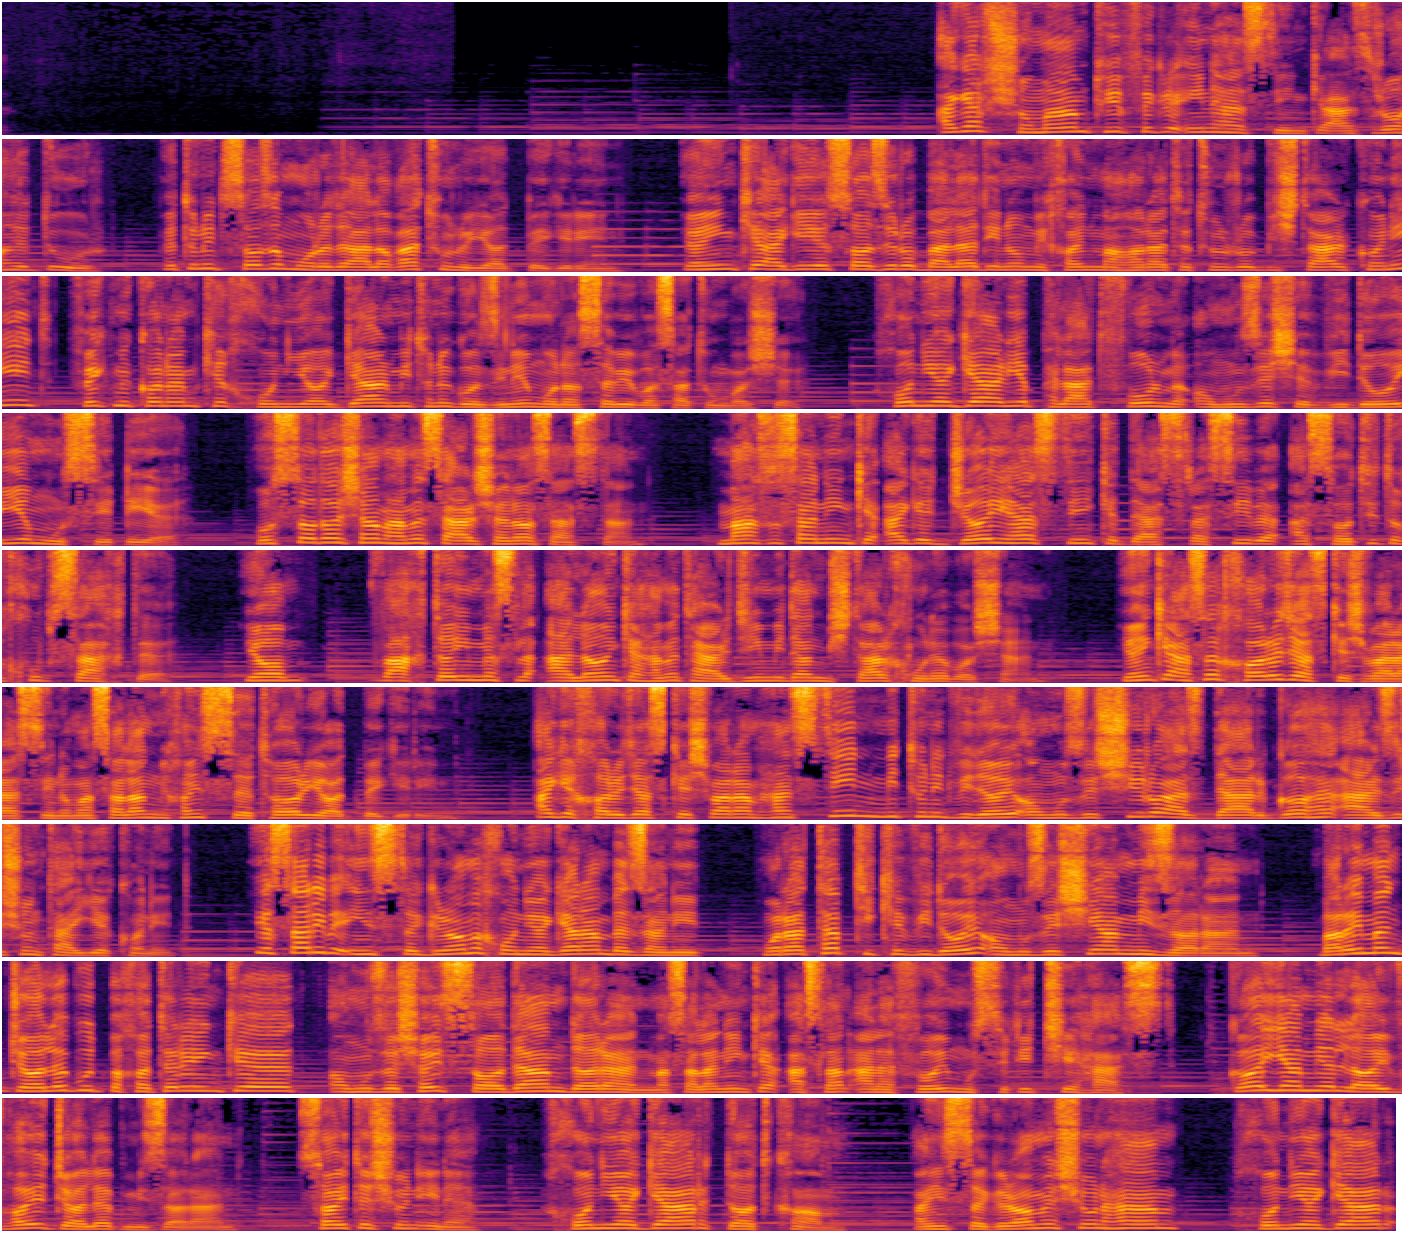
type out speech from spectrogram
اگر شما هم توی فکر این هستین که از راه دور بتونید ساز مورد علاقتون رو یاد بگیرین یا اینکه اگه یه سازی رو بلدین و می‌خواین مهارتتون رو بیشتر کنید فکر می‌کنم که خونیاگر می‌تونه گزینه مناسبی واسهتون باشه. خونیاگر یه پلتفرم آموزش ویدئویی موسیقیه. استاداش هم همه سرشناس هستن. مخصوصا اینکه اگه جایی هستی که دسترسی به اساتید خوب سخته یا وقتایی مثل الان که همه ترجیح میدن بیشتر خونه باشن. یا اینکه اصلا خارج از کشور هستین و مثلا می‌خواین ستار یاد بگیرین. اگه خارج از کشورم هستین می‌تونید ویدیوهای آموزشی رو از درگاه ارزیشون تهیه کنید. یه سری به اینستاگرام خونیاگرم بزنید. مرتب تیک ویدیوهای آموزشی هم می‌ذارن. برای من جالب بود به خاطر اینکه آموزش های ساده هم دارن مثلا اینکه اصلا علفه موسیقی چی هست گاهی هم یه لایو های جالب می‌ذارن سایتشون اینه خونیاگر.com و اینستاگرامشون هم خونیاگر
